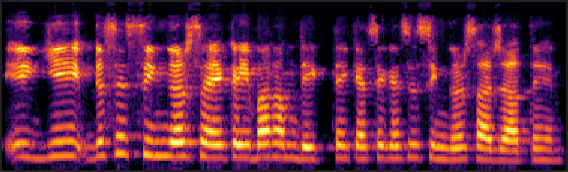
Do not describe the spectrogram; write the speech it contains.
ये जैसे सिंगर्स हैं कई बार हम देखते हैं कैसे कैसे सिंगर्स आ जाते हैं।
